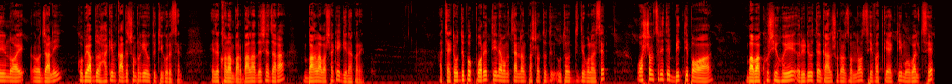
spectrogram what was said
নির্ণয় জানি। কবি আব্দুল হাকিম কাদের সম্পর্কে এই উক্তিটি করেছেন? এই যে খ নাম্বার, বাংলাদেশে যারা বাংলা ভাষাকে ঘৃণা করে। আচ্ছা একটা উদ্দীপক পরে তিন এবং চার নং প্রশ্ন উত্তর দিতে বলা হয়েছে, অষ্টম শ্রেণীতে বৃত্তি পাওয়ায় বাবা খুশি হয়ে রেডিওতে গান শোনার জন্য সিফাতকে একটি মোবাইল সেট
